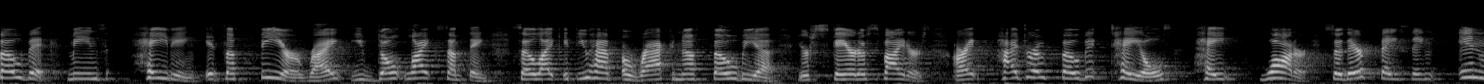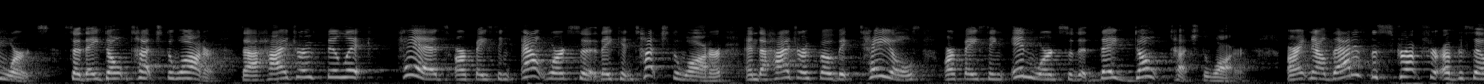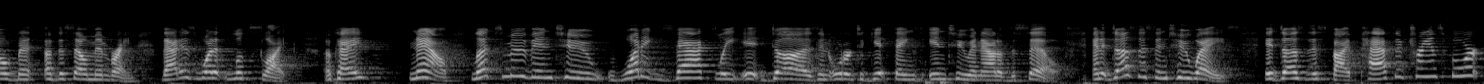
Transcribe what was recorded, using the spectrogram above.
Phobic means hating. It's a fear, right? You don't like something. So, like if you have arachnophobia, you're scared of spiders. All right? Hydrophobic tails hate water. So they're facing inwards. So they don't touch the water. The hydrophilic heads are facing outwards so that they can touch the water, and the hydrophobic tails are facing inwards so that they don't touch the water. All right, now that is the structure of the cell of the cell membrane. That is what it looks like. Okay? Now, let's move into what exactly it does in order to get things into and out of the cell. And it does this in two ways. It does this by passive transport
